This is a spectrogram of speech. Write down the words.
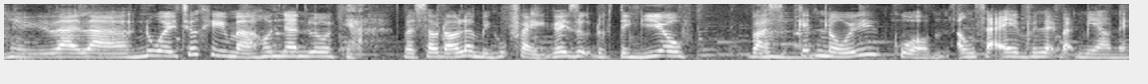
Là là nuôi trước khi mà hôn nhân luôn. Dạ. Và sau đó là mình cũng phải gây dựng được tình yêu và ừ. sự kết nối của ông xã em với lại bạn mèo này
